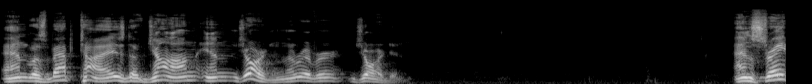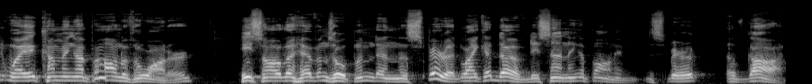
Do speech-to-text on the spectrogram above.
and was baptized of John in Jordan, the river Jordan. And straightway coming up out of the water, he saw the heavens opened and the Spirit like a dove descending upon him, the Spirit of God.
